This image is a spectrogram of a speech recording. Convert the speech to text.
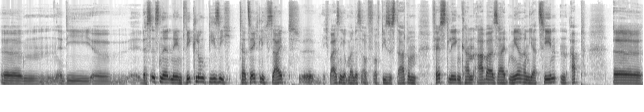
ähm, die, äh, das ist eine, eine, Entwicklung, die sich tatsächlich seit, äh, ich weiß nicht, ob man das auf, auf dieses Datum festlegen kann, aber seit mehreren Jahrzehnten ab äh,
